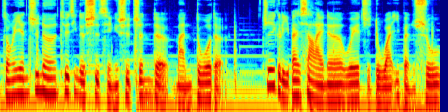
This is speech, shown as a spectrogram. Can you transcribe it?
总而言之呢，最近的事情是真的蛮多的。这一个礼拜下来呢，我也只读完一本书，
